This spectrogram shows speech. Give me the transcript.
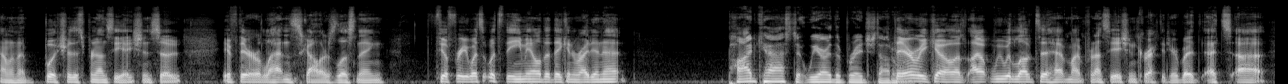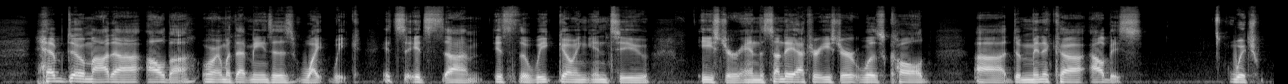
I'm going to butcher this pronunciation. So, if there are Latin scholars listening, feel free. What's what's the email that they can write in at? Podcast at wearethebridge.org. There we go. I, we would love to have my pronunciation corrected here, but it's uh, Hebdomada Alba, or and what that means is White Week. It's it's um, it's the week going into Easter, and the Sunday after Easter was called uh, Dominica Albis, which wh-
